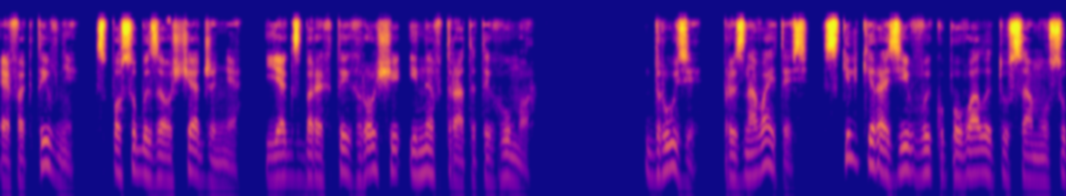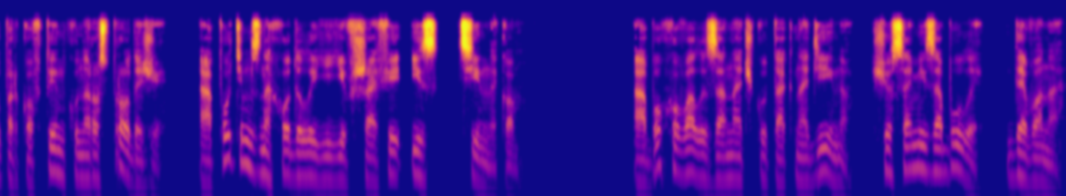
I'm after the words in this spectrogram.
ефективні способи заощадження, як зберегти гроші і не втратити гумор. Друзі, признавайтесь, скільки разів ви купували ту саму суперковтинку на розпродажі, а потім знаходили її в шафі із цінником. Або ховали заначку так надійно, що самі забули, де вона.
